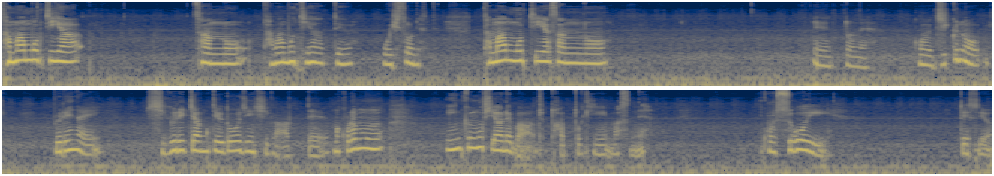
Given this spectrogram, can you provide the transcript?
玉餅屋さんの、玉餅屋っていう、美味しそうですね。玉餅屋さんのえー、っとねこの軸のぶれないしぐれちゃんっていう同人誌があって、まあ、これもインクもしあればちょっと貼っときますね。これすごいですよ。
